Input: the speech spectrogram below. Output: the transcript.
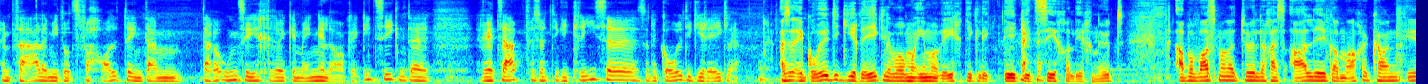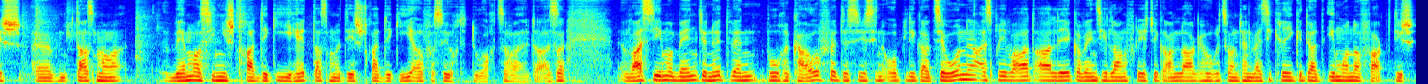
empfehlen, mich zu verhalten in dem, dieser unsicheren Gemengelage? Gibt es irgendein Rezept für solche Krisen, so eine goldige Regel? Also eine goldige Regel, wo man immer richtig liegt, die gibt es sicherlich nicht. Aber was man natürlich als Anleger machen kann, ist, ähm, dass man wenn man seine Strategie hat, dass man die Strategie auch versucht durchzuhalten. Also was Sie im Moment ja nicht wenn Buche kaufen, das sind Obligationen als Privatanleger, wenn Sie langfristig Anlagehorizont haben, weil Sie kriegen dort immer noch faktisch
